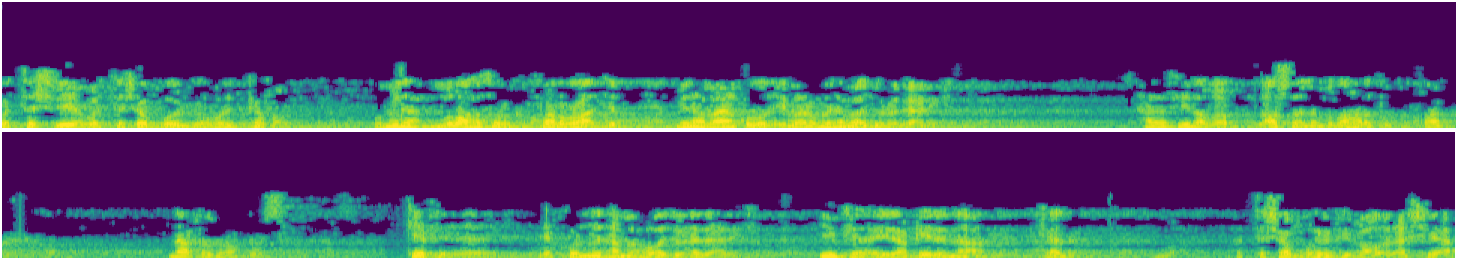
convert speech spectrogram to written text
والتشريع والتشبه بأمور كفر. ومنها مضاهة الكفار مراتب منها ما ينقض الإيمان ومنها ما دون ذلك. هذا في نظر. الأصل أن مظاهرة الكفار ناقض من الإسلام كيف يكون منها ما هو دون ذلك؟ يمكن إذا قيل أن كان التشبه في بعض الأشياء.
